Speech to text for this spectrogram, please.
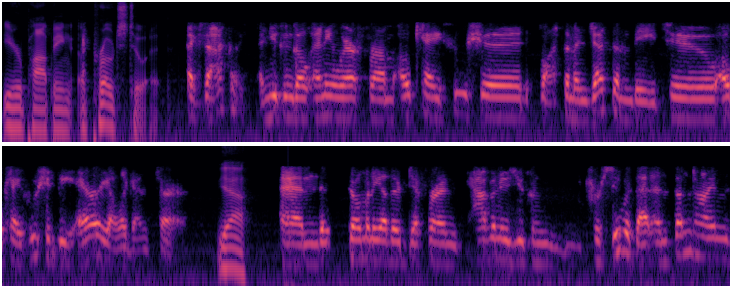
ear popping approach to it? Exactly. And you can go anywhere from, okay, who should Flotsam and Jetsam be, to, okay, who should be Ariel against her? Yeah, And so many other different avenues you can pursue with that. And sometimes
